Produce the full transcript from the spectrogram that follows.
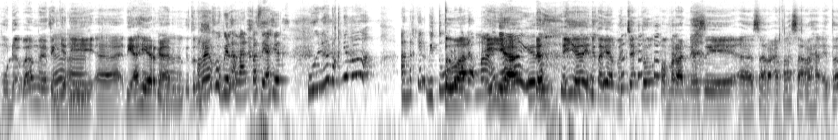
muda banget yang jadi eh, di akhir kan. Terus Makanya aku bilang kan pas di akhir, wah ini anaknya mah anaknya lebih tua, tua, daripada emaknya iya, gitu. dan iya ini tadi aku cek tuh pemerannya si eh, Sarah apa Sarah itu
